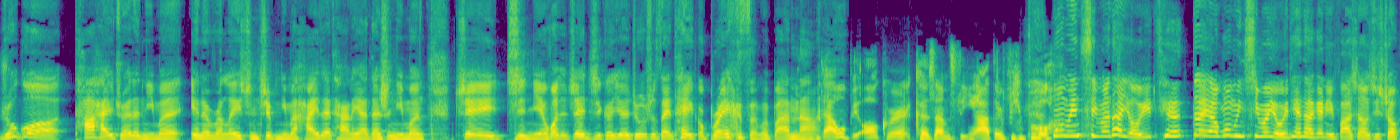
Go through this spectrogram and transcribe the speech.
如果他还觉得你们 in a relationship，你们还在谈恋爱，但是你们这几年或者这几个月就是在 take a break，怎么办呢？ That would be awkward because I'm seeing other people. 莫名其妙，他有一天，对呀、莫名其妙有一天他给你发消息说，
